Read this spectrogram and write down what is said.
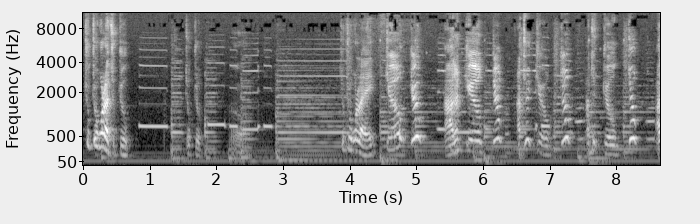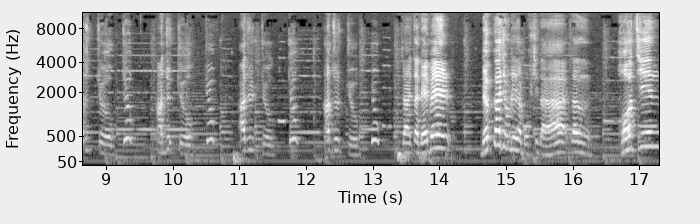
쭉쭉 올라 쭉쭉. 쭉쭉. 어. 쭉쭉 올라해 쭉쭉. 아주 쭉쭉. 아주 쭉쭉. 아주 쭉쭉. 아주 쭉쭉. 아주 쭉쭉. 아주 쭉쭉. 아주 쭉쭉. 자 일단 레벨 몇 가지 올리나 봅시다. 일단은 거진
